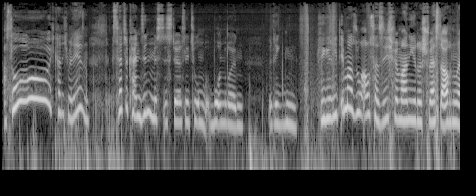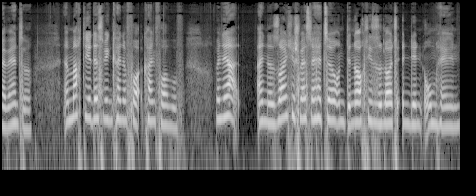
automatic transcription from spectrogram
Ach so, ich kann nicht mehr lesen. Es hätte keinen Sinn, Mrs. Dursley zu beunruhigen. Sie geriet immer so außer sich, wenn man ihre Schwester auch nur erwähnte. Er machte ihr deswegen keine Vor keinen Vorwurf. Wenn er eine solche Schwester hätte und dennoch diese Leute in den Umhängen.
